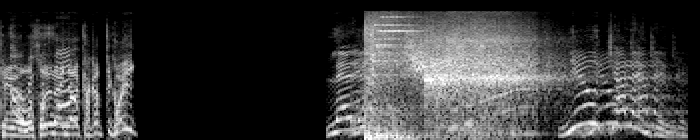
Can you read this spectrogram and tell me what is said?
剣を恐ニューチャレンジ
